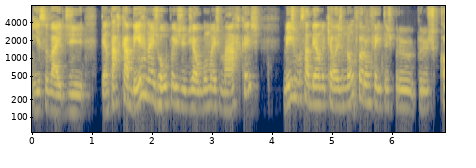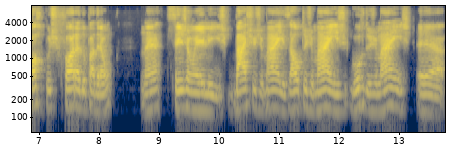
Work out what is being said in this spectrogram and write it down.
Isso vai de tentar caber nas roupas de, de algumas marcas, mesmo sabendo que elas não foram feitas para os corpos fora do padrão, né? Sejam eles baixos demais, altos demais, gordos demais, é,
